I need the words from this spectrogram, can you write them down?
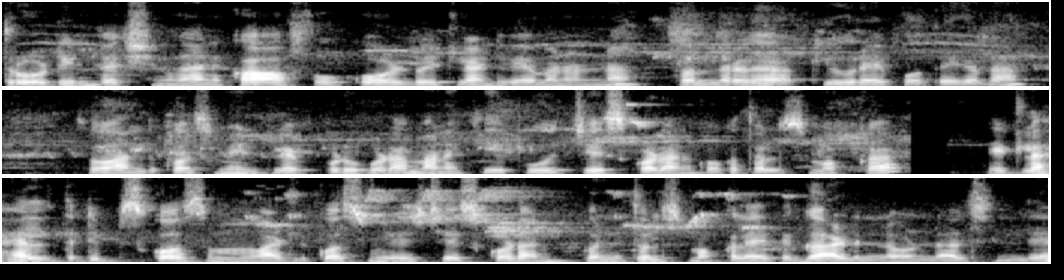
త్రోట్ ఇన్ఫెక్షన్ కానీ కాఫ్ కోల్డ్ ఇట్లాంటివి ఏమైనా ఉన్నా తొందరగా క్యూర్ అయిపోతాయి కదా. సో అందుకోసం ఇంట్లో ఎప్పుడు కూడా మనకి పూజ చేసుకోవడానికి ఒక తులసి మొక్క ఇట్లా హెల్త్ టిప్స్ కోసం వాటి కోసం యూజ్ చేసుకోవడానికి కొన్ని తులసి మొక్కలు అయితే గార్డెన్లో ఉండాల్సిందే.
